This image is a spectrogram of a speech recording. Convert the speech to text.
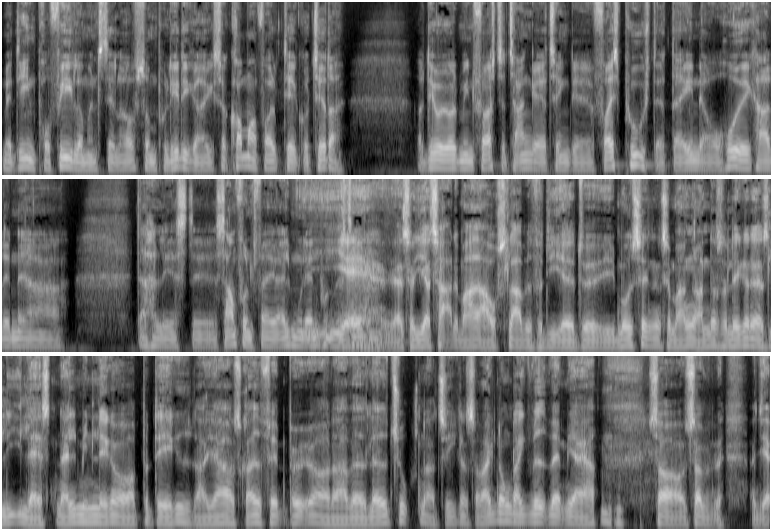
med din profil, og man stiller op som politiker, ikke, så kommer folk til at gå til dig. Og det var jo min første tanke, jeg tænkte, frisk pust, at der er en, der overhovedet ikke har den der der har læst øh, samfundsfag og alt muligt andet på Ja, altså jeg tager det meget afslappet, fordi at, øh, i modsætning til mange andre, så ligger deres lige i lasten. Alle mine ligger jo op på dækket. Der, jeg har jo skrevet fem bøger, og der har været lavet tusind artikler, så der er ikke nogen, der ikke ved, hvem jeg er. Så, så ja,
